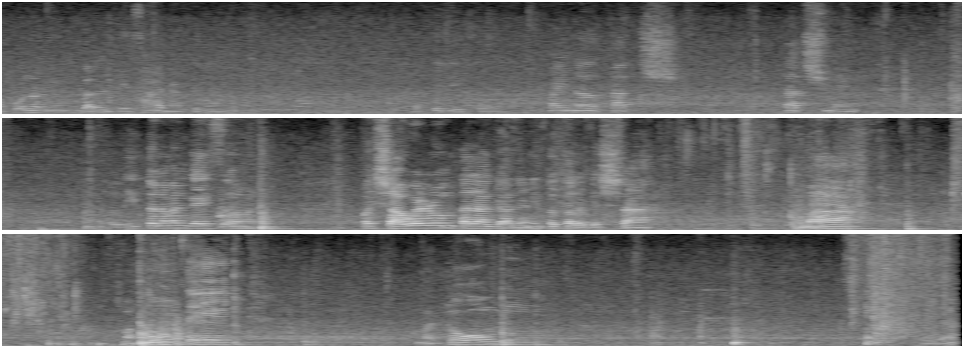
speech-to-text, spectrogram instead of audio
mapuno yung balde sa natin ano. Pati dito, final touch attachment. So dito naman guys, oh, pag shower room talaga, ganito talaga siya. Ma maputik, madomi. Kaya,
